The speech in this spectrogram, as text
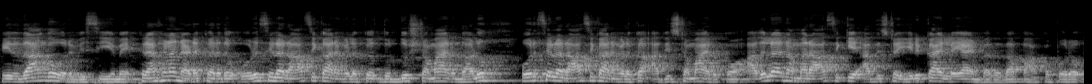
இதுதாங்க ஒரு விஷயமே. கிரகணம் நடக்கிறது. ஒரு சில ராசிக்காரங்களுக்கு துர்துஷ்டமாக இருந்தாலும் ஒரு சில ராசிக்காரங்களுக்கு அதிர்ஷ்டமாக இருக்கும். அதில் நம்ம ராசிக்கு அதிர்ஷ்டம் இருக்கா இல்லையா என்பதை தான் பார்க்க போகிறோம்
